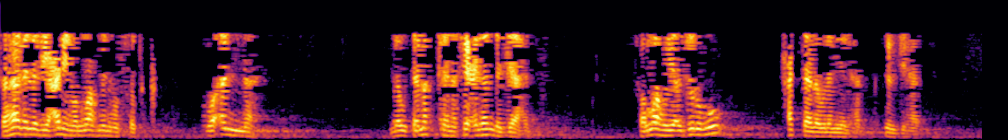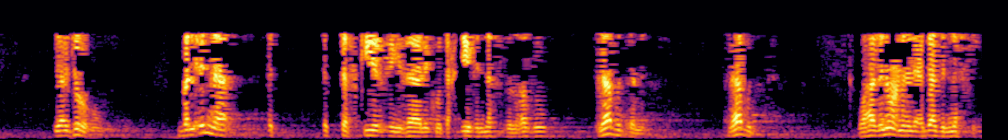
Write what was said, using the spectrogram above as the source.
فهذا الذي علم الله منه الصدق. وأنه لو تمكن فعلا لجاهد. فالله يأجره حتى لو لم يذهب للجهاد يأجره. بل إن التفكير في ذلك وتحديث النفس بالغزو لا بد منه. لا بد. وهذا نوع من الإعداد النفسي.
